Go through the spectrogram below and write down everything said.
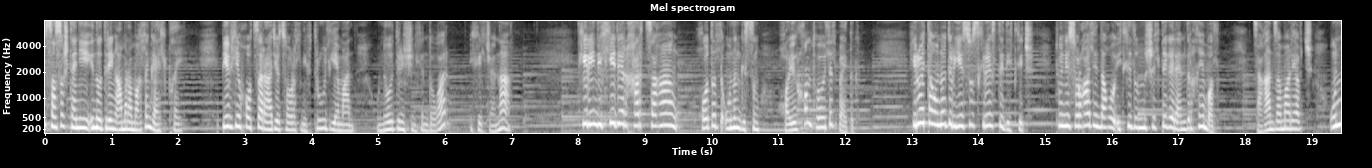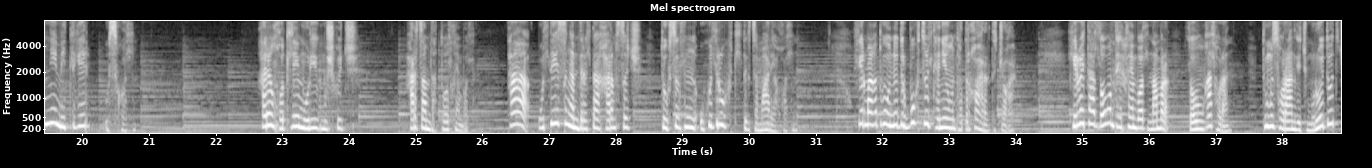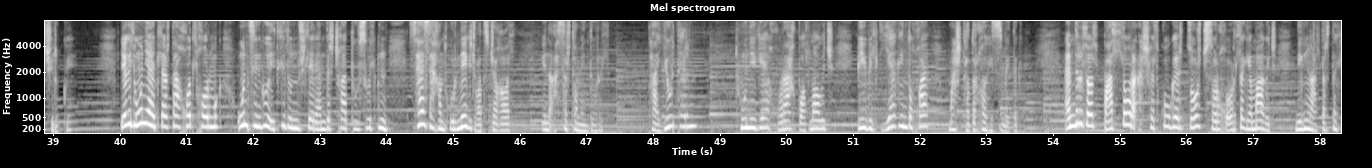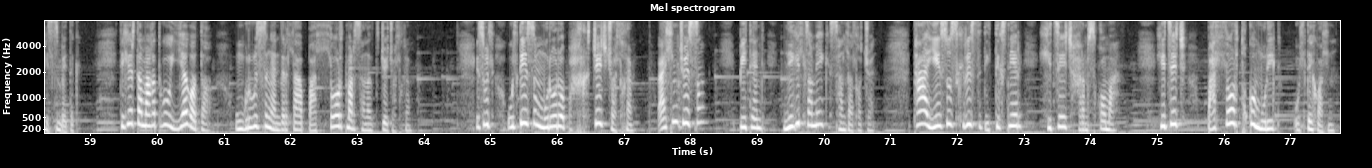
Ирхэм сонсогч таны энэ өдрийн амар амгалан айлтгая. Библийн хуудас радио цаураар нэвтрүүлгийн маань өнөөдрийн шинэхэн дугаар эхэлж байна. Тэгэхээр энэ дэлхий дээр харт цагаан худал үнэн гэсэн хоёрхан туйлал байдаг. Хэрвээ та өнөөдөр Есүс Христэд итгэж түүний сургаалын дагуу итгэл үнэмшилтэйгээр амьдрах юм бол цагаан замаар явж үнний мэдлэгээр өсөх болно. Харин худлын мөрийг мушгиж хар зам татуулах юм бол та үлдээсэн амьдралдаа харамсаж төгсгөл нь үхэл рүү хөтэлдэг замаар явах болно. Тэгэхээр магадгүй өнөөдөр бүх зүйл таны өмнө тодорхой харагдаж байгаа. Хэрвээ та луун тарих юм бол намар луунгаал хураана. Төмс хураана гэж мөрөөдөөд чирэггүй. Яг л үүний адилаар та худал хуурмаг үн цэнгүй ихтгэл үнэмшлэр амьдарч чад төгсгөлд нь сайн сайханд хүрнэ гэж бодож байгаа бол энэ асар том эндүрэл. Та юу тарина? Түүнийгэ хураах болно гэж Библиэд яг энэ тухай маш тодорхой хэлсэн байдаг. Амьдрал бол баллуур ашиглахгүйгээр зурж сурах урлаг юмаа гэж нэгэн алдартай хэлсэн байдаг. Тэгэхээр та магадгүй яг одоо өнгөрүүлсэн амьдралаа баллуурдмар санагдчихэж болох юм. Эсвэл үлдээсэн мөрөөрөө бахархжээж болох юм. Аль нь ч байсан би танд нэг л замыг санал болгож байна. Та Есүс Христэд итгэснээр хизээж харамсахгүй маа. Хизээж баллуурдахгүй мөрийг үлдээх болно.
